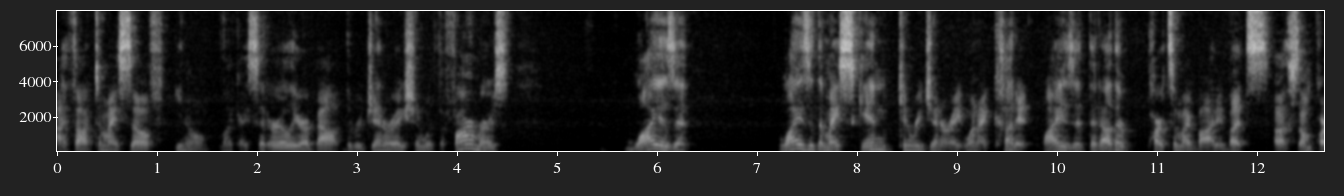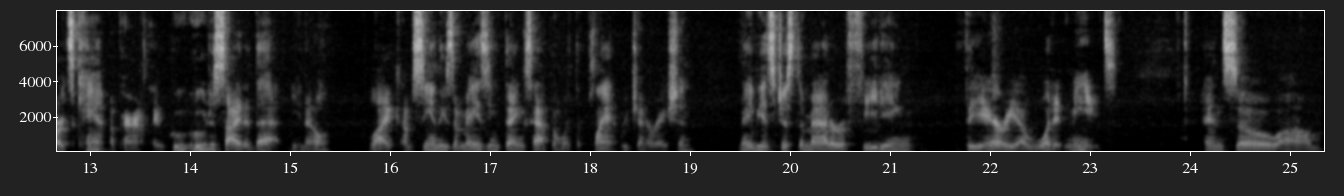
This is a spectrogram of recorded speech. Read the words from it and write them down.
i thought to myself you know like i said earlier about the regeneration with the farmers why isn't why is it that my skin can regenerate when i cut it? Why is it that other parts of my body but uh, some parts can't apparently? Who, who decided that you know? Like i'm seeing these amazing things happen with the plant regeneration. Maybe it's just a matter of feeding the area what it needs. And so um,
